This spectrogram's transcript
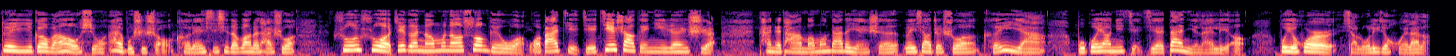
对一个玩偶熊爱不释。手可怜兮兮的望着他说：“叔叔，这个能不能送给我？我把姐姐介绍给你认识。”看着他萌萌哒的眼神，微笑着说：“可以呀，不过要你姐姐带你来领。”不一会儿，小萝莉就回来了，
